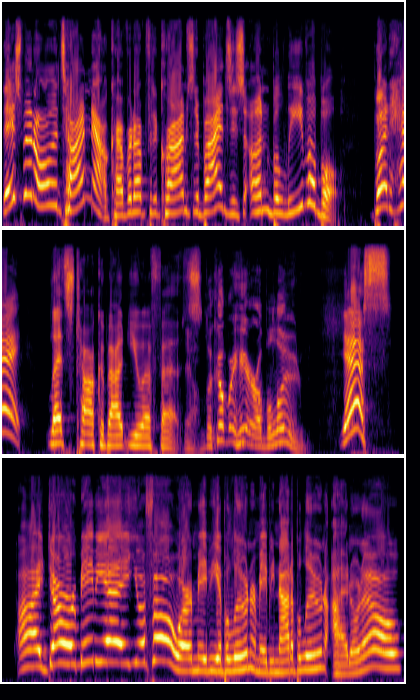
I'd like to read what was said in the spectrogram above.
They spend all the time now covered up for the crimes of the Bidens. It's unbelievable. But hey, let's talk about UFOs. Yeah, look over here, a balloon. Yes. Uh, or maybe a UFO, or maybe a balloon, or maybe not a balloon. I don't know.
